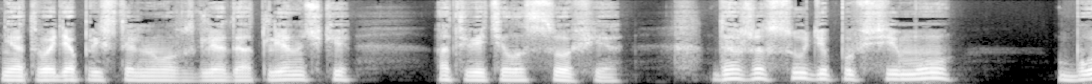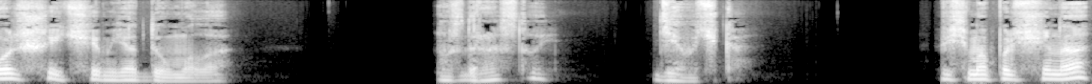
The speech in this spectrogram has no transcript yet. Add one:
Не отводя пристального взгляда от Леночки, ответила Софья. Даже, судя по всему, больше, чем я думала. Ну, здравствуй, девочка. Весьма польщена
